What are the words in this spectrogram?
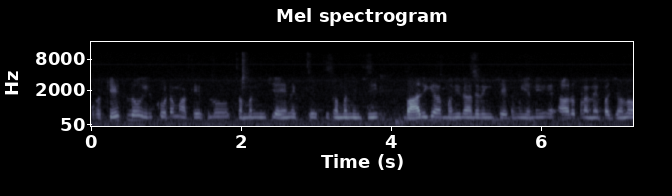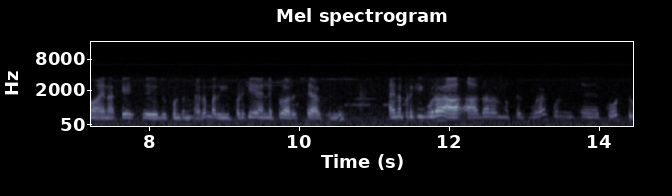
ఒక కేసులో ఇరుక్కోవడం ఆ కేసులో సంబంధించి ఐఎన్ఎక్స్ కేసుకు సంబంధించి భారీగా మనీ లాండరింగ్ చేయడం ఇవన్నీ ఆరోపణల నేపథ్యంలో ఆయన కేసు ఎదుర్కొంటున్నారు. మరి ఇప్పటికే ఆయన ఎప్పుడు అరెస్ట్ చేయాల్సింది. అయినప్పటికీ కూడా ఆధారాలు ఉన్నప్పటికీ కూడా కొన్ని కోర్టు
